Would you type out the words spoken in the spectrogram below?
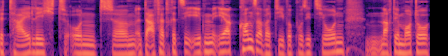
beteiligt und ähm, da vertritt sie eben eher konservative Positionen nach dem Motto,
